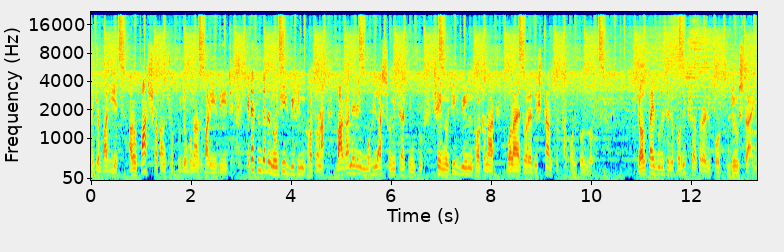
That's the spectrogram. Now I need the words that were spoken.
থেকে বাড়িয়ে আরও পাঁচ শতাংশ পুজো বোনাস বাড়িয়ে দিয়েছে। এটা কিন্তু একটা নজিরবিহীন ঘটনা। বাগানের এই মহিলা শ্রমিকরা কিন্তু সেই নজিরবিহীন ঘটনার বলা যেতে পারে দৃষ্টান্ত স্থাপন করল। জলপাইগুড়ি থেকে প্রদীপ সরকারের রিপোর্ট, নিউজ টাইম।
